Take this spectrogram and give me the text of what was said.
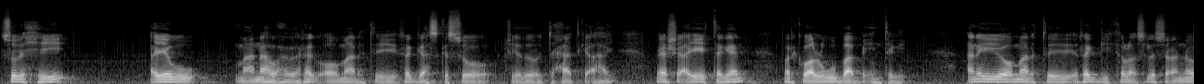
Subaxii ayagu macnaha waxa weye rag oo maaragtay raggaas ka soo jeeda oo itixaadka ahay meesha ayay tageen marka waa lagu baabi'in tegey anigiyo maaragtay raggii kaloo isla soconno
